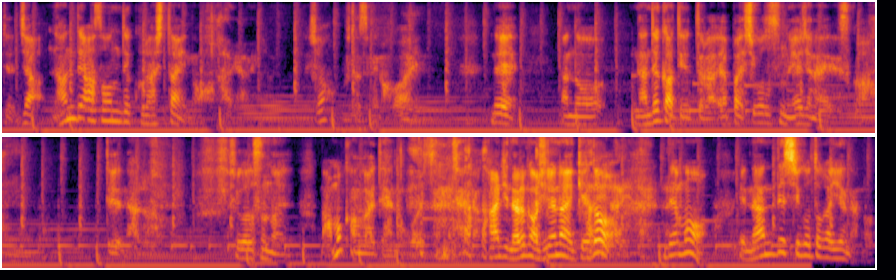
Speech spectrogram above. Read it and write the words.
でじゃあなんで遊んで暮らしたいの？はいはい。でしょ2つ目の不安、はい。であのなんでかって言ったらやっぱり仕事するの嫌じゃないですか。ってなる。仕事するの何も考えてへんのこいつみたいな感じになるかもしれないけど、でもえなんで仕事が嫌なの？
